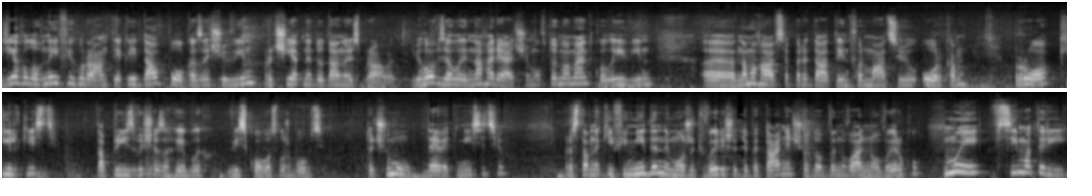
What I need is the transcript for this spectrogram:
Є головний фігурант, який дав покази, що він причетний до даної справи. Його взяли на гарячому в той момент, коли він е, намагався передати інформацію оркам про кількість та прізвища загиблих військовослужбовців. То чому 9 місяців представники Фіміди не можуть вирішити питання щодо обвинувального вироку? Ми, всі матері,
